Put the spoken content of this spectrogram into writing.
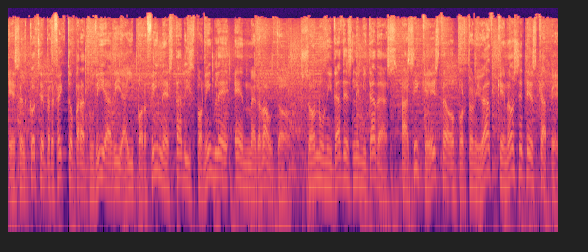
es el coche perfecto para tu día a día y por fin está disponible en Merbauto. Son unidades limitadas, así que esta oportunidad que no se te escape.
